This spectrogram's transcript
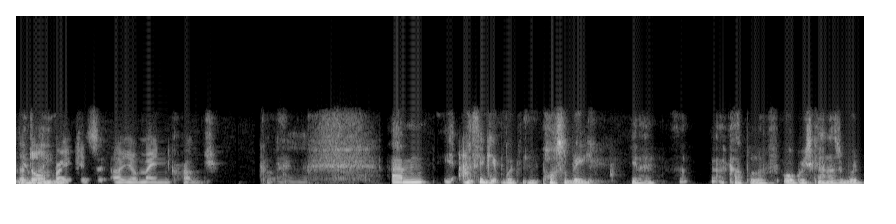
Your Dawn main- Breakers are your main crunch. Um, yeah, I think it would possibly, you know, a couple of augury scanners would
